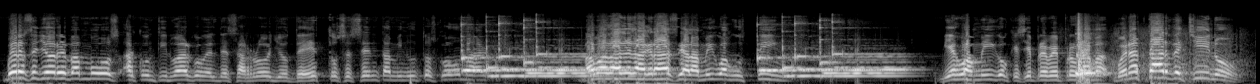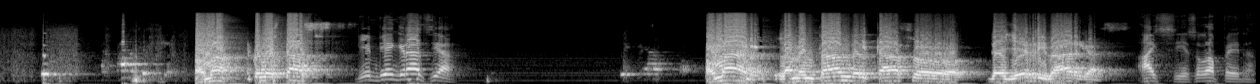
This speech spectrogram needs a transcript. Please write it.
Bueno, señores, vamos a continuar con el desarrollo de estos 60 minutos con Omar. Vamos a darle las gracias al amigo Agustín, viejo amigo que siempre ve el programa. Buenas tardes, Chino. Omar, ¿cómo estás? Bien, bien, gracias. Omar, lamentando el caso de Jerry Vargas. Ay, sí, eso da pena.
